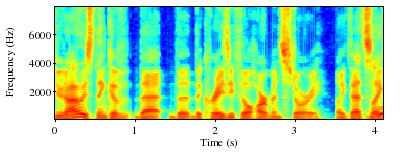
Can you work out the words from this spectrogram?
Dude, I always think of that the the crazy Phil Hartman story. Like that's like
